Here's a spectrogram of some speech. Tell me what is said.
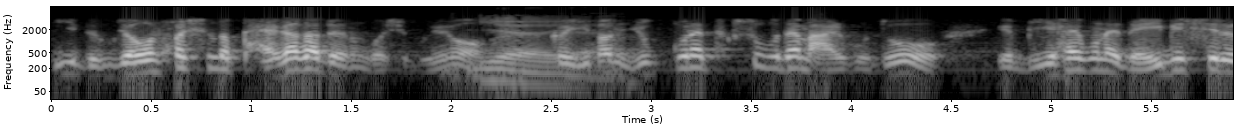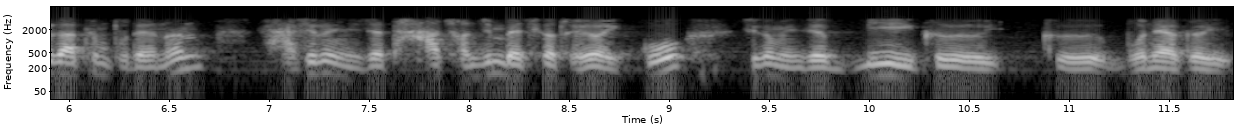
이 능력은 훨씬 더 배가가 되는 것이고요. 예, 그 예. 이런 육군의 특수부대 말고도 미 해군의 네이비실 같은 부대는 사실은 이제 다 전진 배치가 되어 있고 지금 이제 미 그 그 뭐냐 그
